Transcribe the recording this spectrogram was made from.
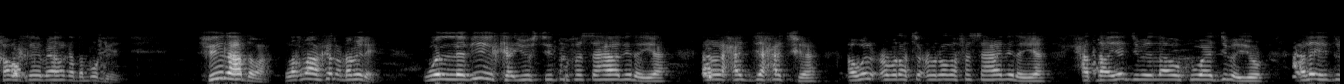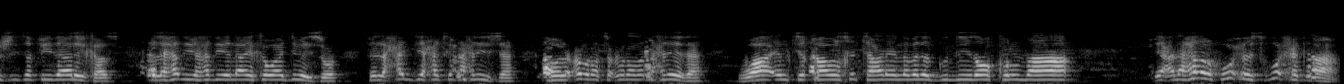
khawrkay baa halka dambu dhigay fiile hadaba laqmaan ka dhamine والذي كيستد فسهادنيا الحج حجة أو العمرة عمرة فسهادنيا حتى يجب الله كواجبيه. عليه دشيس في ذلك. الهدي هدي لا يكواجبيسو في الحج حج الحديثة أو العمرة عمرة الحديثة والتقاء الختان لبدا قدين كل ما. يعني هذا الكوحس وحدنا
